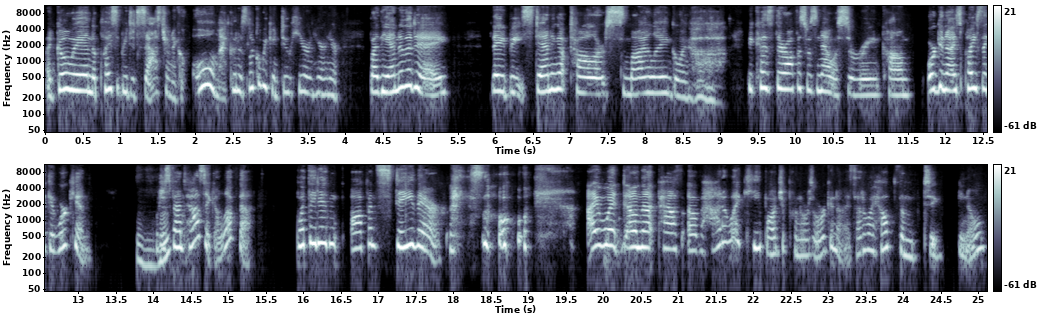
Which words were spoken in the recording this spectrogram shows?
I'd go in, the place would be a disaster, and I go, oh my goodness, look what we can do here and here and here. By the end of the day, they'd be standing up taller, smiling, going, ah, because their office was now a serene, calm, organized place they could work in, mm-hmm. which is mm-hmm. fantastic. I love that. But they didn't often stay there. so I went down that path of how do I keep entrepreneurs organized? How do I help them to, you know,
